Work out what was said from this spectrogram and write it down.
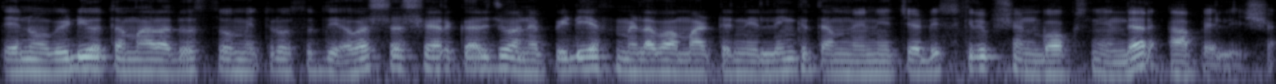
તેનો વીડિયો તમારા દોસ્તો મિત્રો સુધી અવશ્ય શેર કરજો અને પીડીએફ મેળવવા માટેની લિંક તમને નીચે ડિસ્ક્રિપ્શન બોક્સની અંદર આપેલી છે.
